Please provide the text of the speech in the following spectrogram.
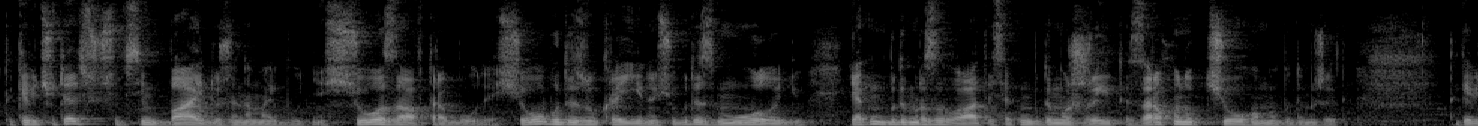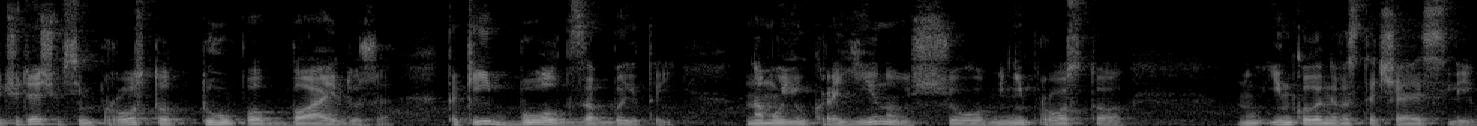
Таке відчуття, що всім байдуже на майбутнє. Що завтра буде, що буде з Україною, що буде з молоддю, як ми будемо розвиватися, як ми будемо жити, за рахунок чого ми будемо жити. Таке відчуття, що всім просто тупо байдуже. Такий болт забитий на мою країну, що мені просто ну, інколи не вистачає слів.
